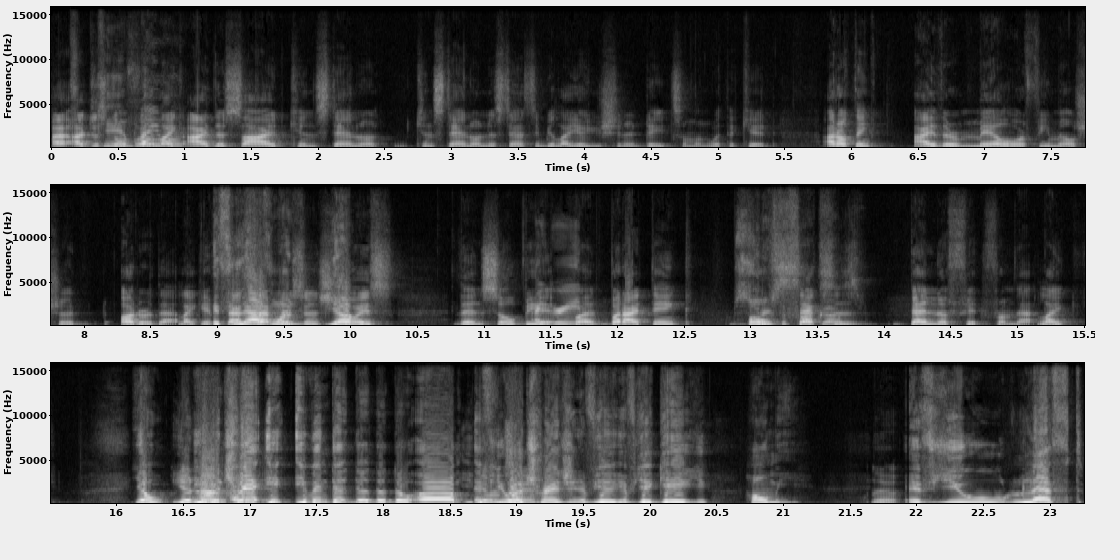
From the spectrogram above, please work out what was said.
I, I just Can't don't feel like them. either side can stand on can stand on this stance and be like, "Yo, you shouldn't date someone with a kid." I don't think either male or female should utter that. Like, if, If that's have that one- person's yup. choice, then so be Agreed. it. But but I think both the fuck up. sexes benefit from that. Like, Yo, You're even not- tra- e- even the the, the, the uh, You if you are saying? transgender, if you if you're gay, you, homie, yeah, if you left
